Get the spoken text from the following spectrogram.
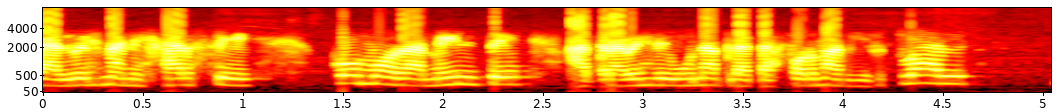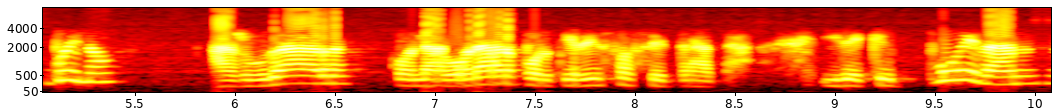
tal vez manejarse cómodamente a través de una plataforma virtual. Bueno, ayudar, colaborar, porque de eso se trata y de que puedan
